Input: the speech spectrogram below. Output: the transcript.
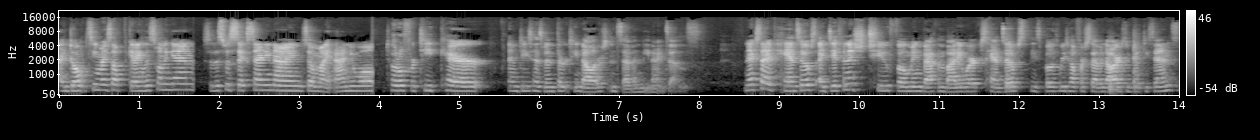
I don't see myself getting this one again. So this was $6.99. So my annual total for teeth care empties has been $13.79. Next I have hand soaps. I did finish two foaming Bath & Body Works hand soaps. These both retail for $7.50.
